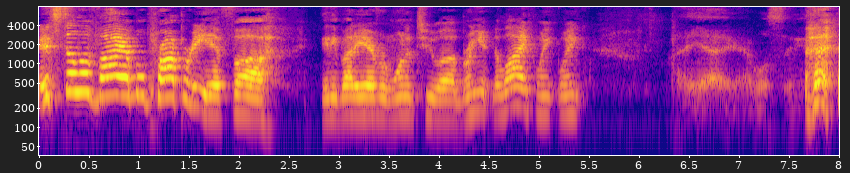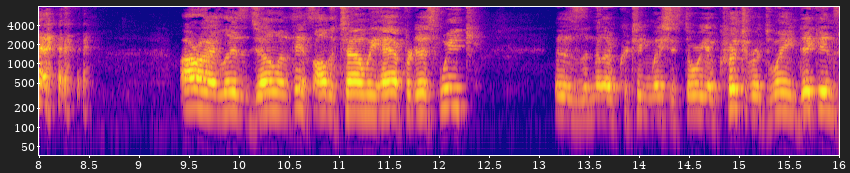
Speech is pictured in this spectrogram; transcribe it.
it's still a viable property if uh, anybody ever wanted to uh, bring it to life. Wink, wink. Yeah, yeah, we'll see. All right, ladies and gentlemen, I think that's all the time we have for this week. This is another continuation story of Christopher Dwayne Dickens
